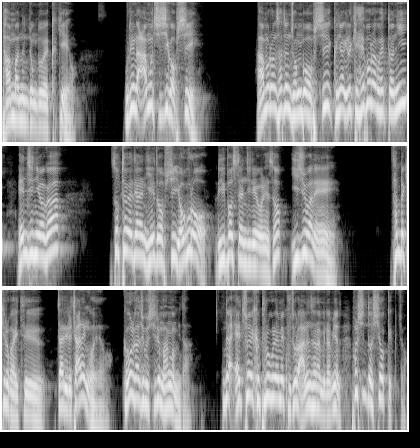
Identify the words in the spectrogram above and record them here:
다운받는 정도의 크기예요. 우리는 아무 지식 없이 아무런 사전 정보 없이 그냥 이렇게 해보라고 했더니 엔지니어가 소프트웨어에 대한 이해도 없이 역으로 리버스 엔지니어링을 해서 2주 만에 300kb짜리를 짜낸 거예요. 그걸 가지고 실험한 겁니다. 근데 애초에 그 프로그램의 구조를 아는 사람이라면 훨씬 더 쉬웠겠죠.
